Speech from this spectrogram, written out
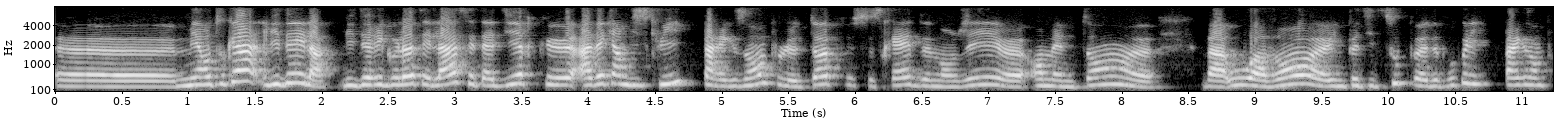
Mais en tout cas, l'idée est là. L'idée rigolote est là, c'est-à-dire qu'avec un biscuit, par exemple, le top, ce serait de manger en même temps bah, ou avant euh, une petite soupe de brocoli, par exemple.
